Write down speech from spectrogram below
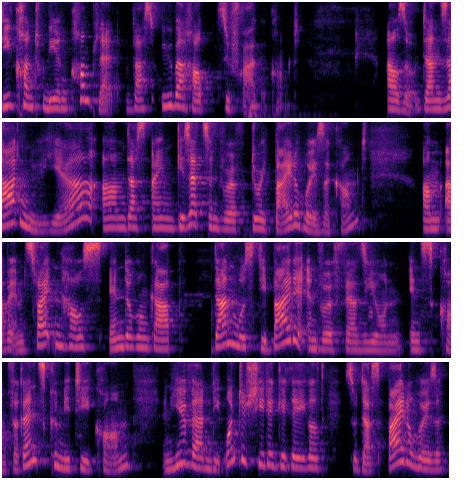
Die kontrollieren komplett, was überhaupt zu Frage kommt. Also, dann sagen wir, ähm, dass ein Gesetzentwurf durch beide Häuser kommt, ähm, aber im zweiten Haus Änderung gab. Dann muss die beide Entwurfversionen ins Konferenzkomitee kommen. Und hier werden die Unterschiede geregelt, sodass beide Häuser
